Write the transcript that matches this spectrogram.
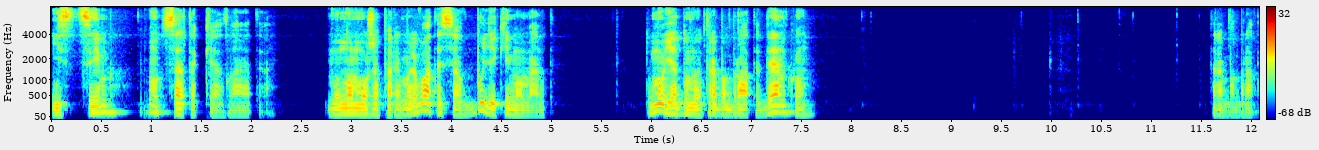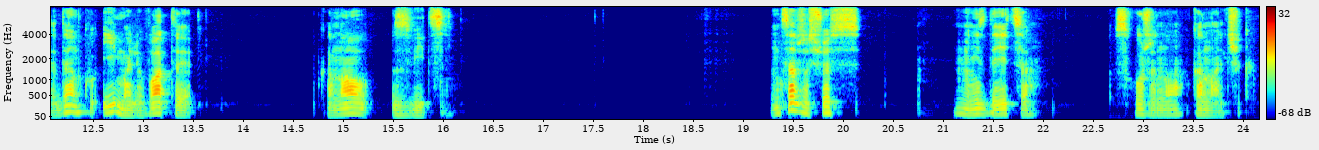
І з цим, ну, це таке, знаєте, воно може перемалюватися в будь-який момент. Тому я думаю, треба брати денку. Треба брати денку і малювати канал звідси. Це вже щось, мені здається, схоже на канальчик.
